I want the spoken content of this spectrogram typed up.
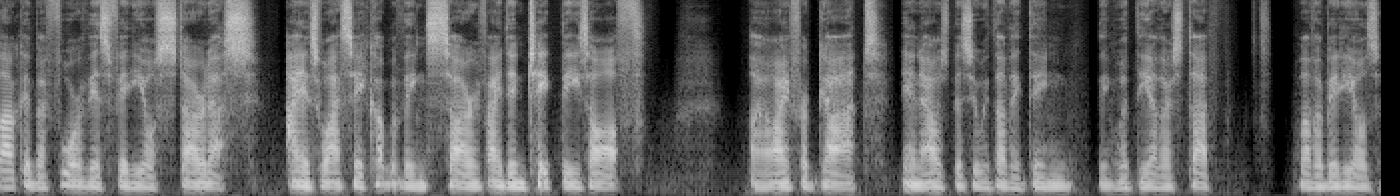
Okay, before this video starts, I just want to say a couple of things. Sorry if I didn't take these off. Uh, I forgot, and I was busy with other thing, with the other stuff, other videos.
